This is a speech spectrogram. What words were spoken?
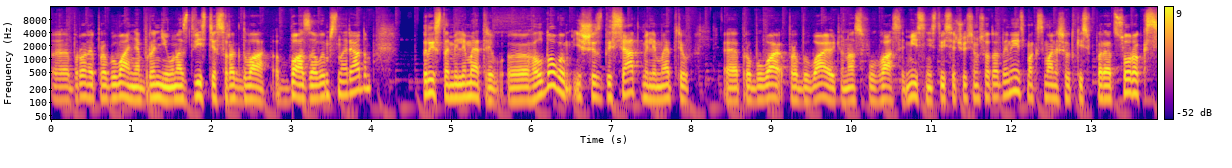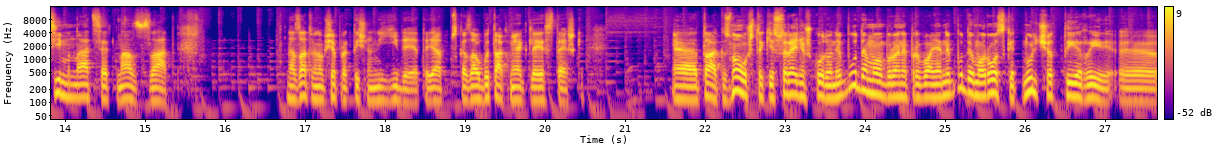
е, бронепробивання броні у нас 242 базовим снарядом, 300 мм голдовим і 60 мм пробивають у нас фугаси. Міцність 1700 одиниць, максимальна швидкість вперед 40, 17 назад. Назад він взагалі практично не їде. Це я б сказав би так, ну як для СТ-шки. Е, так, знову ж таки, середню шкоду не будемо, бронеприбування не будемо. Розкид 0,4. Е,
